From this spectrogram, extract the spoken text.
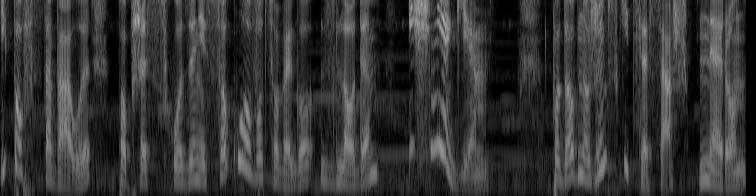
i powstawały poprzez schłodzenie soku owocowego z lodem i śniegiem. Podobno rzymski cesarz Neron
